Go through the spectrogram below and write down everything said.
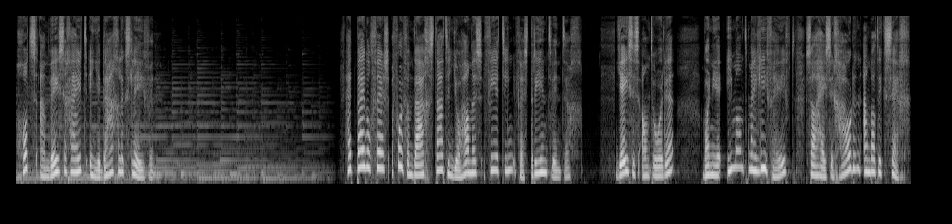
Gods aanwezigheid in je dagelijks leven. Het Bijbelvers voor vandaag staat in Johannes 14, vers 23. Jezus antwoordde: Wanneer iemand mij lief heeft, zal hij zich houden aan wat ik zeg.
